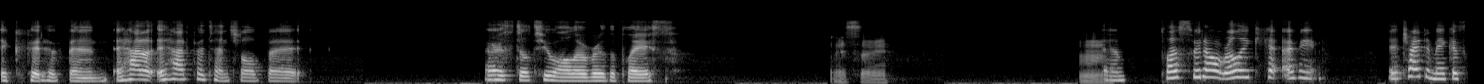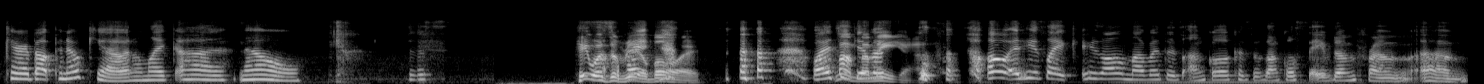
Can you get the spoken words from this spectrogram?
it could have been it had it had potential, but it was still too all over the place. I see. Mm. And plus, we don't really care. I mean, they tried to make us care about Pinocchio, and I'm like, uh, no. Just He was a real boy. why'd you Mamma give us? mia. Oh, and he's like, he's all in love with his uncle because his uncle saved him from um,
